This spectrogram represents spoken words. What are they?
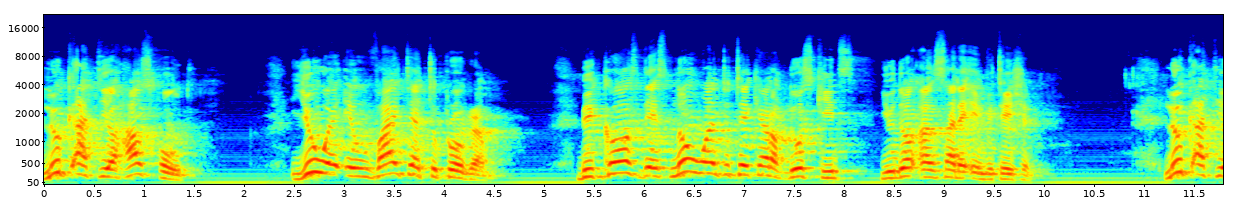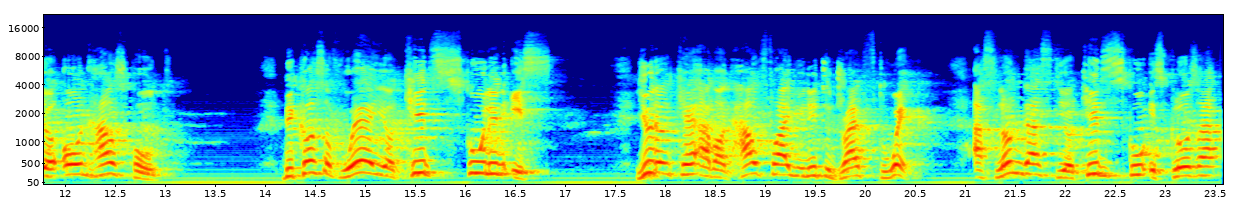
Look at your household. You were invited to program. Because there's no one to take care of those kids, you don't answer the invitation. Look at your own household. Because of where your kids' schooling is, you don't care about how far you need to drive to work. As long as your kids' school is closer,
